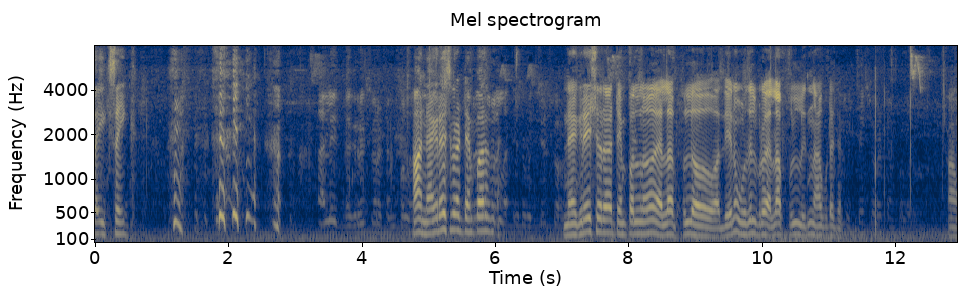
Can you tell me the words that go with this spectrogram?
ಸೈಕ್ ಸೈಕ್. ಅಲ್ಲಿ ನಗರೇಶ್ವರ ಟೆಂಪಲ್ ಹಾಂ ನಾಗರೇಶ್ವರ ಟೆಂಪಲ್ ನಾಗರೇಶ್ವರ ಟೆಂಪಲ್ನು ಎಲ್ಲ ಫುಲ್ ಅದೇನೋ ಉಳಿದಿಲ್ಲ ಬ್ರೋ ಎಲ್ಲ ಫುಲ್ ಇದನ್ನ ಆಗ್ಬಿಟ್ಟೈತೆ. ಹಾಂ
